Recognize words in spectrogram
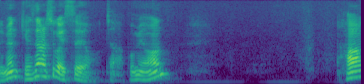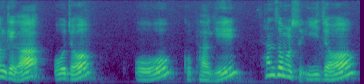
자, 그러면 계산할 수가 있어요. 자, 보면 하한계가 5죠. 5 곱하기 산소몰수 2죠.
